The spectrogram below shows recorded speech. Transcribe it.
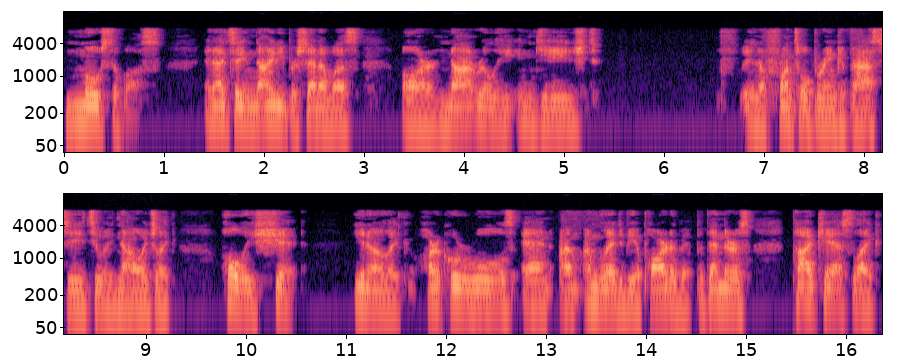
most of us. And I'd say 90% of us are not really engaged in a frontal brain capacity to acknowledge, like, holy shit, you know, like hardcore rules. And I'm, I'm glad to be a part of it. But then there's podcasts like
